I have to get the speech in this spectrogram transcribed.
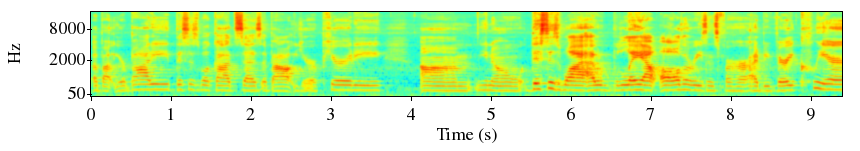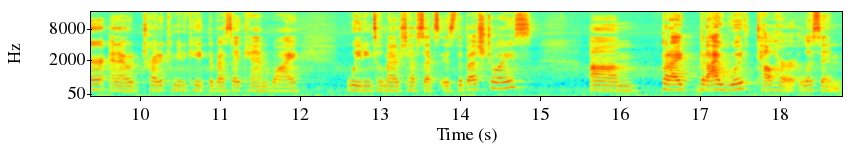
about your body. This is what God says about your purity. Um, you know, this is why I would lay out all the reasons for her. I'd be very clear and I would try to communicate the best I can why waiting till marriage to have sex is the best choice. Um, but I but I would tell her, listen,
